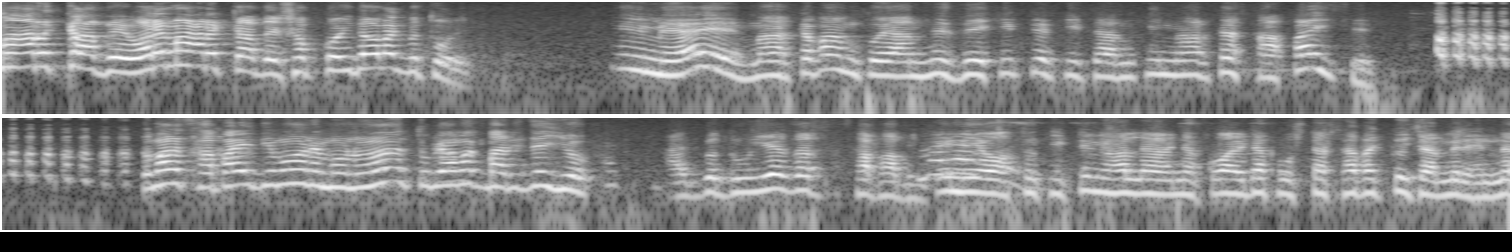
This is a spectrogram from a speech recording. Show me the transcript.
মার্কা দে আরে মার্কা দে সব কই দেওয়া লাগবে তোরে? মার্কা পাম কই আমি দেখি কি আমি কি মার্কা ছাপাইছে? তোমার ছাপাই দিব না মনে তুমি আমাকে বাড়ি যাইও। আজকে দুই হাজার ছাপাবি। এই মেয়ে অত কি তুমি হলে হয় না কয়টা পোস্টার ছাপাই কইছে আমি হেন না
